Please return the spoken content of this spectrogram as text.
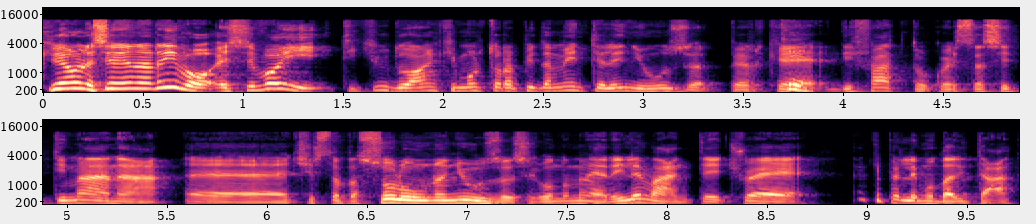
Chiudiamo le serie in arrivo e se vuoi ti chiudo anche molto rapidamente le news perché Sì. di fatto questa settimana eh, c'è stata solo una news secondo me rilevante, cioè anche per le modalità,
